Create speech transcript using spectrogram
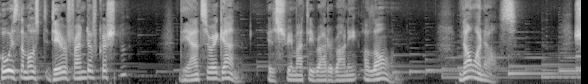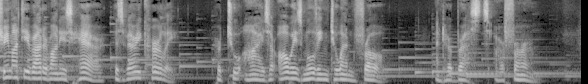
Who is the most dear friend of Krishna? The answer again is Srimati Radharani alone. No one else. Srimati Radharani's hair is very curly her two eyes are always moving to and fro, and her breasts are firm.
